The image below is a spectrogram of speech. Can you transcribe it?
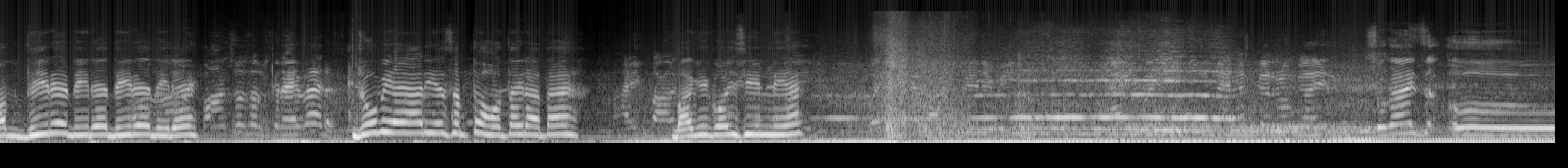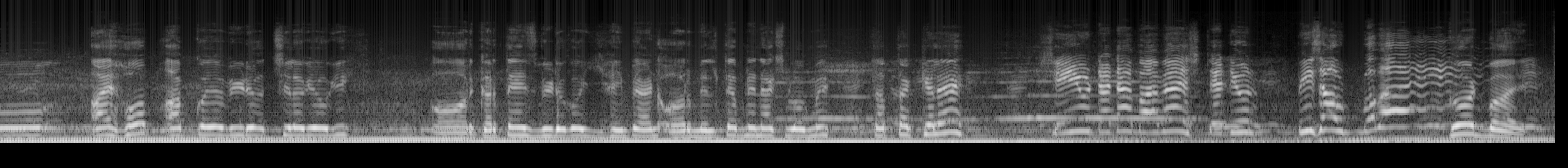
अब धीरे धीरे धीरे धीरे 500 सब्सक्राइबर जो भी है यार ये सब तो होता ही रहता है। बाकी कोई सीन नहीं है मेरे भी Guys, मैं इतनी मेहनत कर रहा हूँ guys so guys I hope आपको ये वीडियो अच्छी लगी होगी। और करते हैं इस वीडियो को यहीं पे एंड और मिलते हैं अपने नेक्स्ट ब्लॉग में। तब तक के लिए see you tata bye bye stay tune peace out bye bye goodbye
